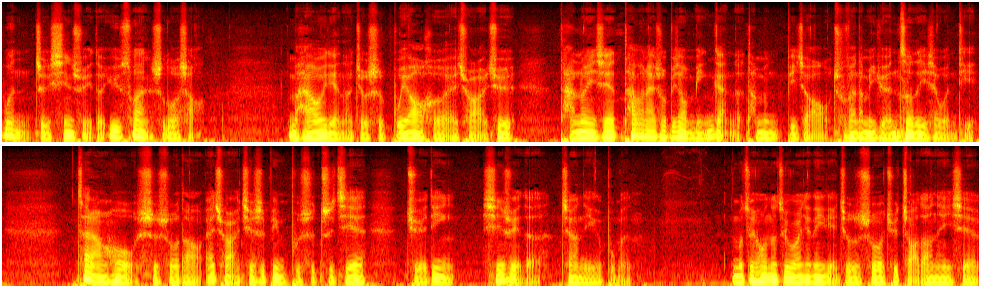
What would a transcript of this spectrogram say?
问这个薪水的预算是多少。那么还有一点呢就是不要和 HR 去谈论一些他们来说比较敏感的、他们比较触犯他们原则的一些问题。再然后是说到 HR 其实并不是直接决定薪水的这样的一个部门。那么最后呢，最关键的一点就是说去找到那些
